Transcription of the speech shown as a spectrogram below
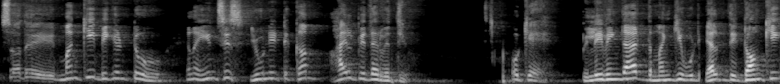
So the monkey began to you know insist, you need to come. I'll be there with you. Okay, believing that the monkey would help the donkey,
